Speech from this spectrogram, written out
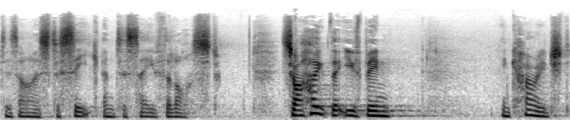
desires to seek and to save the lost. So I hope that you've been encouraged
